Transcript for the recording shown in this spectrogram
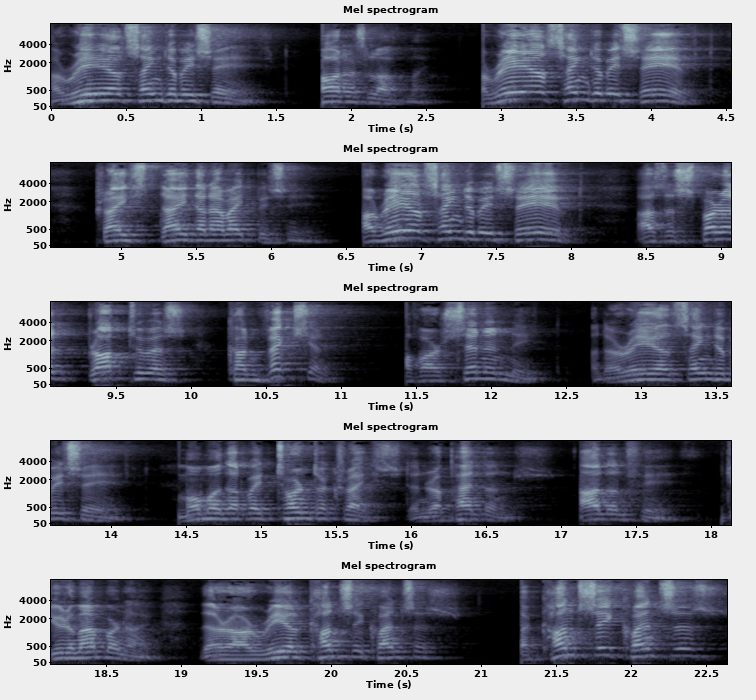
A real thing to be saved. God has loved me. A real thing to be saved. Christ died that I might be saved. A real thing to be saved as the Spirit brought to us conviction of our sin and need. And a real thing to be saved. The moment that we turn to Christ in repentance and in faith. Do you remember now? There are real consequences. The consequences,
